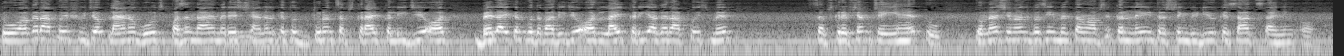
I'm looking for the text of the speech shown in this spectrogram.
तो अगर आपको ये फ्यूचर प्लान और गोल्स पसंद आए मेरे इस चैनल के तो तुरंत सब्सक्राइब कर लीजिए और बेल आइकन को दबा दीजिए, और लाइक करिए अगर आपको इसमें सब्सक्रिप्शन चाहिए है तो तो मैं शिवानश बसीन मिलता हूँ आपसे कल नई इंटरेस्टिंग वीडियो के साथ साइनिंग ऑफ़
